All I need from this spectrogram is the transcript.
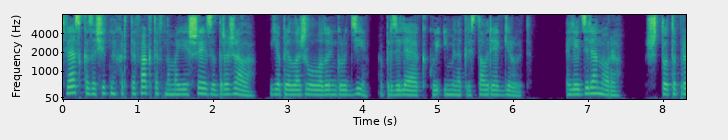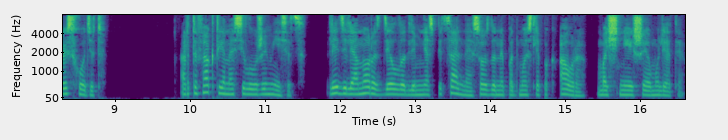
Связка защитных артефактов на моей шее задрожала. Я приложила ладонь к груди, определяя, какой именно кристалл реагирует. «Леди Леонора, что-то происходит». Артефакт я носила уже месяц. Леди Леонора сделала для меня специальные, созданные под мой слепок ауры, мощнейшие амулеты.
